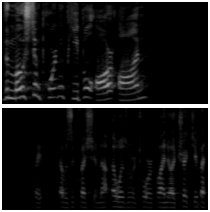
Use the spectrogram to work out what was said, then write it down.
The most important people are on. Wait, that was a question. No, that wasn't rhetorical. I know I tricked you. But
